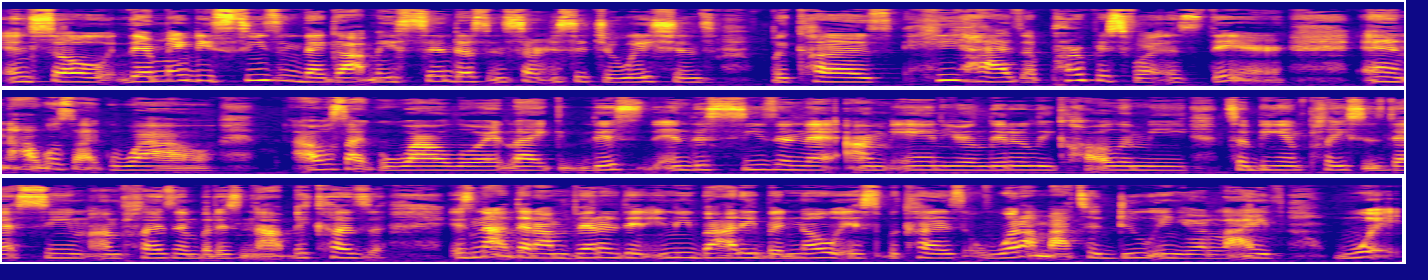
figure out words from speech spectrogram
And so there may be seasons that god may send us in certain situations because he has a purpose for us there. And i was like wow I was like, wow, Lord, like this in this season that I'm in, you're literally calling me to be in places that seem unpleasant, but it's not because it's not that I'm better than anybody, but no, it's because what I'm about to do in your life, what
